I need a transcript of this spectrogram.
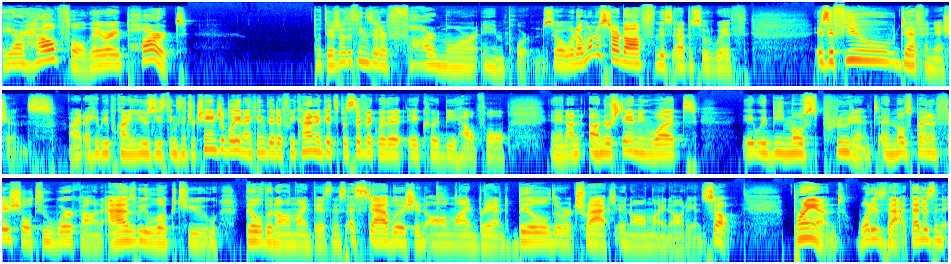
They are helpful, they are a part but there's other things that are far more important. So, what I want to start off this episode with is a few definitions. Right? I hear people kind of use these things interchangeably, and I think that if we kind of get specific with it, it could be helpful in un- understanding what it would be most prudent and most beneficial to work on as we look to build an online business, establish an online brand, build or attract an online audience. So, Brand, what is that? That is an,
